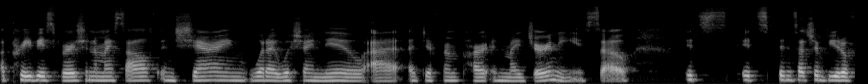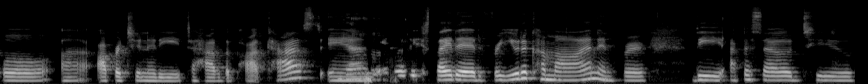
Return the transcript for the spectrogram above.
a previous version of myself and sharing what I wish I knew at a different part in my journey. So it's it's been such a beautiful uh, opportunity to have the podcast, and yeah. I'm really excited for you to come on and for the episode to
